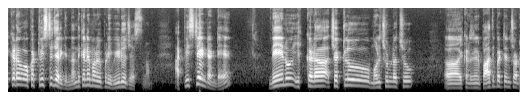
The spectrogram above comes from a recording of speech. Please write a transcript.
ఇక్కడ ఒక ట్విస్ట్ జరిగింది. అందుకనే మనం ఇప్పుడు ఈ వీడియో చేస్తున్నాం. ఆ ట్విస్ట్ ఏంటంటే నేను ఇక్కడ చెట్లు మొలిచి ఉండొచ్చు ఇక్కడ నేను పాతి పెట్టిన చోట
